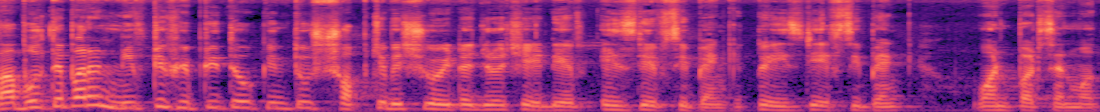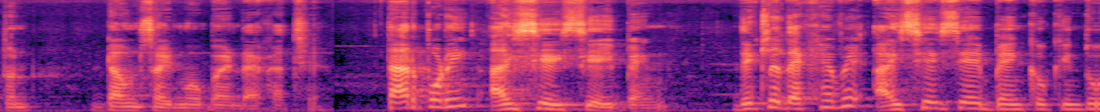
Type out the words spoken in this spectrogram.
বা বলতে পারেন নিফটি ফিফটিতেও কিন্তু সবচেয়ে বেশি ওয়েটেজ রয়েছে এইচডিএফসি ব্যাংকে। তো এইচডিএফসি ব্যাংক ওয়ান পার্সেন্ট মতন ডাউন সাইড মুভমেন্ট দেখাচ্ছে। তারপরেই আইসিআইসিআই ব্যাংক। দেখলে দেখা যাবে আইসিআইসিআই ব্যাঙ্কও কিন্তু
